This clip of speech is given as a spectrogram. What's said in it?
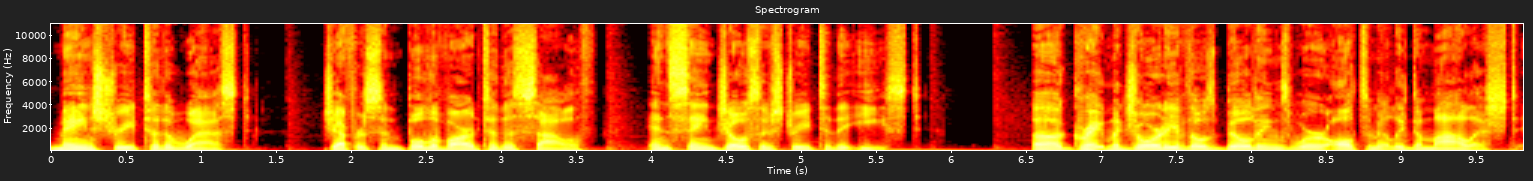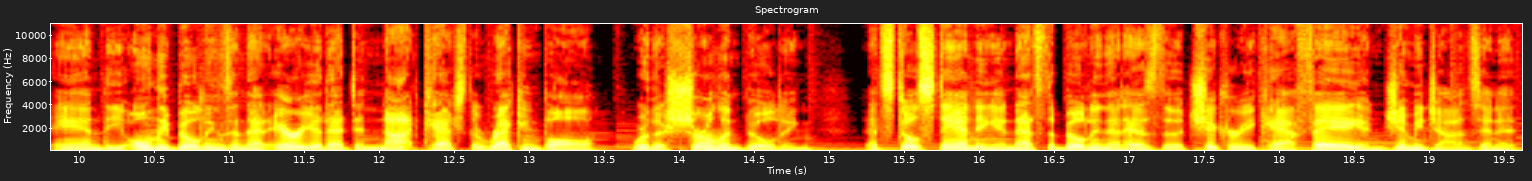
Main Street to the west, Jefferson Boulevard to the south, and St. Joseph Street to the east. A great majority of those buildings were ultimately demolished, and the only buildings in that area that did not catch the wrecking ball were the Sherland building. That's still standing, and that's the building that has the Chicory Cafe and Jimmy John's in it.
